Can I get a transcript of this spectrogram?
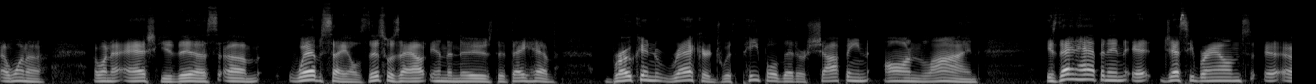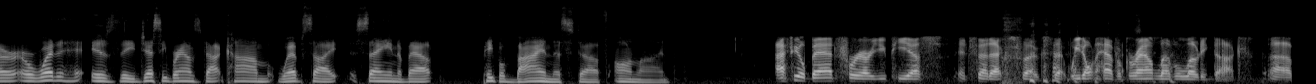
I want to I want to ask you this: um, web sales. This was out in the news that they have broken records with people that are shopping online. Is that happening at Jesse Brown's, uh, or, or what is the jessebrowns.com website saying about people buying this stuff online? I feel bad for our UPS and FedEx folks that we don't have a ground level loading dock. Um,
